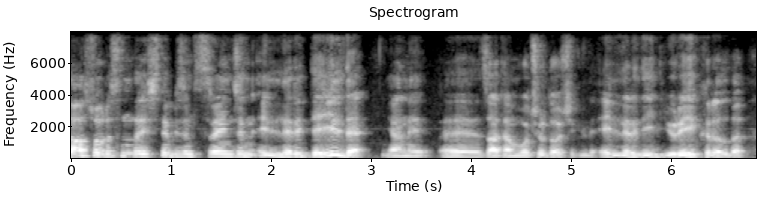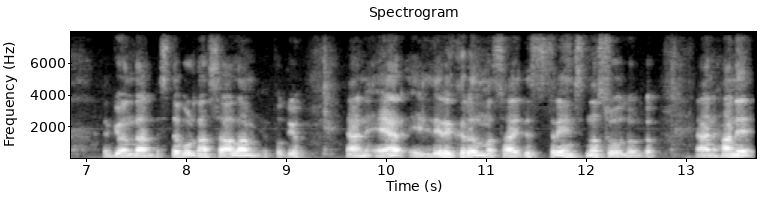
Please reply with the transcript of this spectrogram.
Daha sonrasında işte bizim Strange'in elleri değil de yani e, zaten Watcher da o şekilde elleri değil yüreği kırıldı göndermesi de buradan sağlam yapılıyor. Yani eğer elleri kırılmasaydı Strange nasıl olurdu? Yani hani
